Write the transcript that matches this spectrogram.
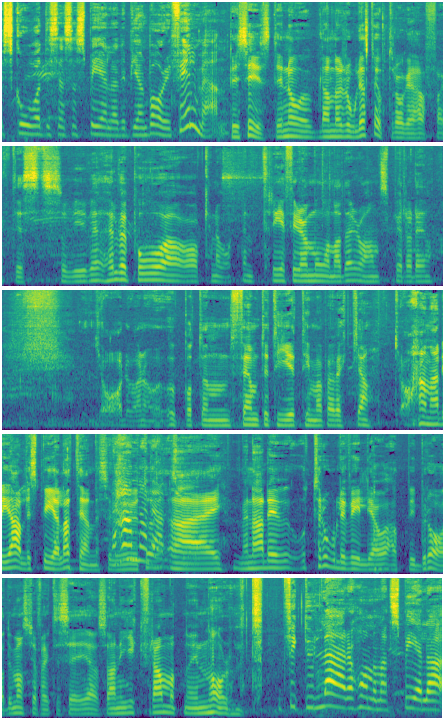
skådisen som spelade Björn Borg-filmen. Precis, det är nog bland de roligaste uppdrag jag haft faktiskt. Så vi höll väl på, ja, kan det ha varit en tre, fyra månader och han spelade, ja det var nog uppåt en 5-10 timmar per vecka. Ja, han hade ju aldrig spelat tennis han hade aldrig Nej, men han hade otrolig vilja att bli bra, det måste jag faktiskt säga. Så han gick framåt något enormt. Fick du lära honom att spela,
